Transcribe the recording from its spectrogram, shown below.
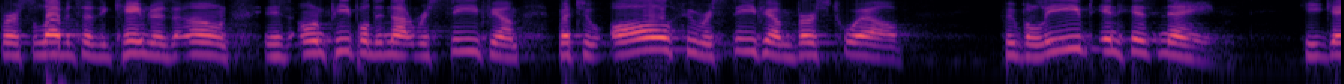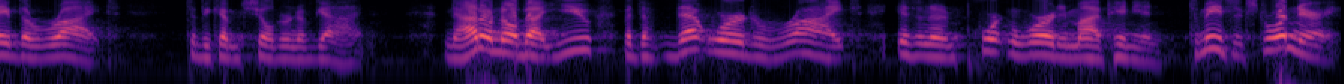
verse 11 says, He came to His own, and His own people did not receive Him. But to all who receive Him, verse 12, who believed in His name, He gave the right to become children of God. Now, I don't know about you, but the, that word right is an important word in my opinion. To me, it's extraordinary.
